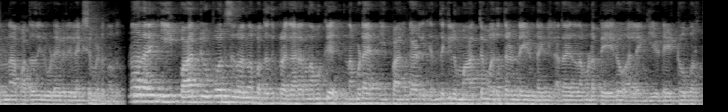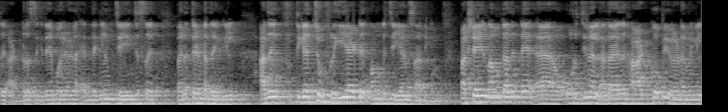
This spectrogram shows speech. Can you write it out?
എന്ന പദ്ധതിയിലൂടെ ഇവർ ലക്ഷ്യമിടുന്നത്. കൂടാതെ ഈ പാൻ ടു പോയിന്റ് സീറോ എന്ന പദ്ധതി പ്രകാരം നമുക്ക് നമ്മുടെ ഈ പാൻ കാർഡിൽ എന്തെങ്കിലും മാറ്റം വരുത്തേണ്ടതുണ്ടെങ്കിൽ അതായത് നമ്മുടെ പേരോ അല്ലെങ്കിൽ ഡേറ്റ് ഓഫ് ബർത്ത് അഡ്രസ്സ് ഇതേപോലെയുള്ള എന്തെങ്കിലും ചേഞ്ചസ് വരുത്തേണ്ടതെങ്കിൽ അത് തികച്ചും ഫ്രീ ആയിട്ട് നമുക്ക് ചെയ്യാൻ സാധിക്കും. പക്ഷേ നമുക്കതിന്റെ ഒറിജിനൽ അതായത് ഹാർഡ് കോപ്പി വേണമെങ്കിൽ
